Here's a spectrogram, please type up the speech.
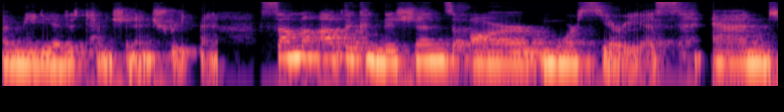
immediate attention and treatment. Some of the conditions are more serious, and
